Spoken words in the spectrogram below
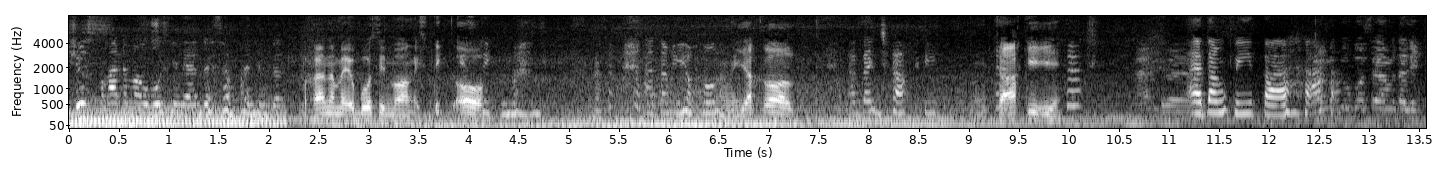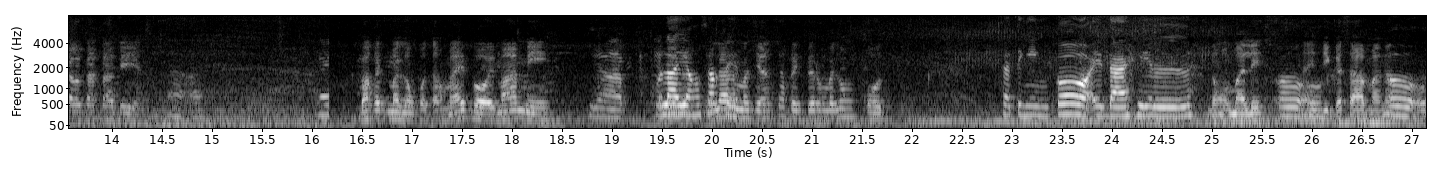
Shus! Baka na maubos ni Andres ang panindot. Baka na may ubusin mo ang stick o. Stick man. At ang iyong Ang Yakult. at ang Jackie. Ang Chucky. At ang pita. Ay, magubos sa madali tao tatadi yan. Bakit malungkot ang my boy, mami? Yup. Wala yung Wala sakit. naman siyang sakit pero malungkot. Sa tingin ko, ay dahil, Nung umalis Oo. na hindi kasama, no? oo.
